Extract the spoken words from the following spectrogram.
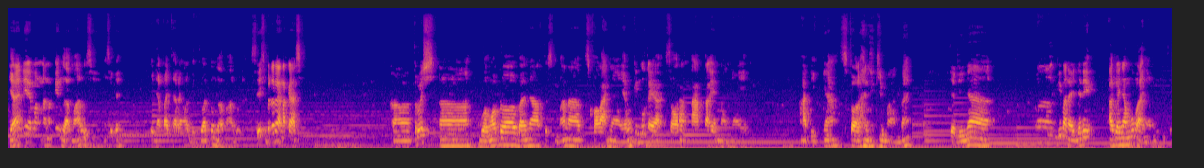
Ya dia emang anaknya nggak malu sih. Maksudnya punya pacar yang lebih tua tuh nggak malu. Sih sebenarnya anaknya asik. Uh, terus uh, gue ngobrol banyak terus gimana sekolahnya. Ya mungkin gue kayak seorang kakak yang nanyain adiknya sekolahnya gimana. Jadinya gimana ya jadi agak nyambung lah nyambung gitu.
